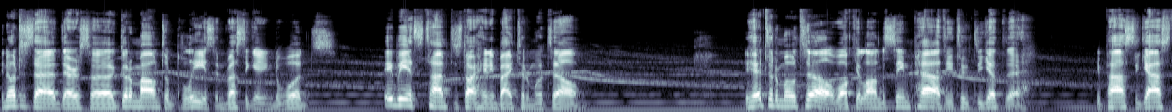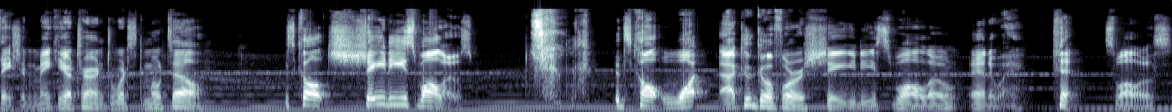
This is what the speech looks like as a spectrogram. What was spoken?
You notice that there's a good amount of police investigating the woods. Maybe it's time to start heading back to the motel. You head to the motel, walking along the same path you took to get there. You pass the gas station, making a turn towards the motel. It's called Shady Swallows. it's called what? I could go for a shady swallow. Anyway, swallows.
